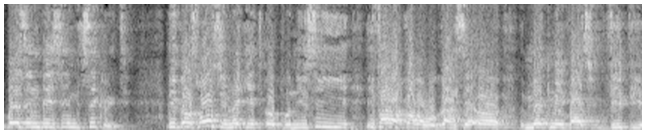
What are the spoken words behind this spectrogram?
But it's in this in secret. Because once you make it open, you see, if I come, I will go and say, oh, make me vice VP.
